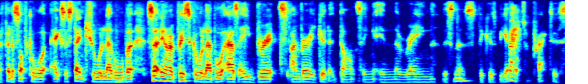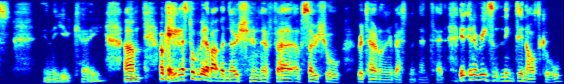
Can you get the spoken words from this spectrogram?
a philosophical or existential level, but certainly on a physical level, as a Brit, I'm very good at dancing in the rain, listeners, because we get lots of practice in the UK. Um, okay, let's talk a bit about the notion of uh, of social return on investment, then, Ted. In, in a recent LinkedIn article,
